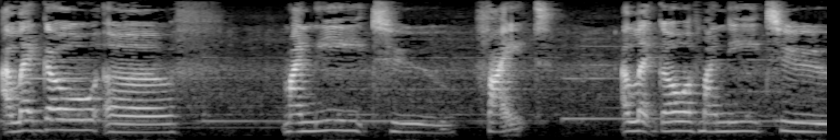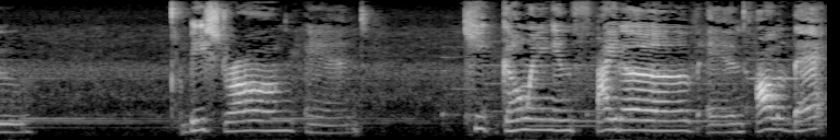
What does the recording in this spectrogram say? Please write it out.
I let go of my need to fight. I let go of my need to be strong and keep going in spite of and all of that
